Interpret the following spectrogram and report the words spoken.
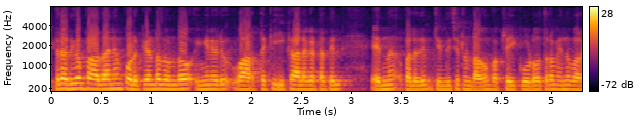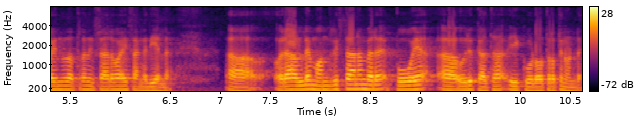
ഇത്രയധികം പ്രാധാന്യം കൊടുക്കേണ്ടതുണ്ടോ ഇങ്ങനെ ഒരു വാർത്തയ്ക്ക് ഈ കാലഘട്ടത്തിൽ എന്ന് പലരും ചിന്തിച്ചിട്ടുണ്ടാകും പക്ഷേ ഈ കൂടോത്രം എന്ന് പറയുന്നത് അത്ര നിസ്സാരമായ സംഗതിയല്ല. ഒരാളുടെ മന്ത്രിസ്ഥാനം വരെ പോയ ഒരു കഥ ഈ കൂടോത്രത്തിനുണ്ട്.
